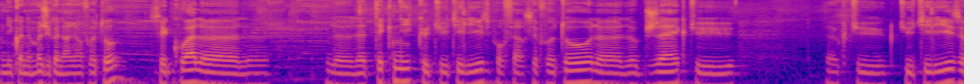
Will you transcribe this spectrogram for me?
on y moi j'y connais rien en photo. C'est quoi la technique que tu utilises pour faire ces photos, l'objet que tu, euh, utilises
